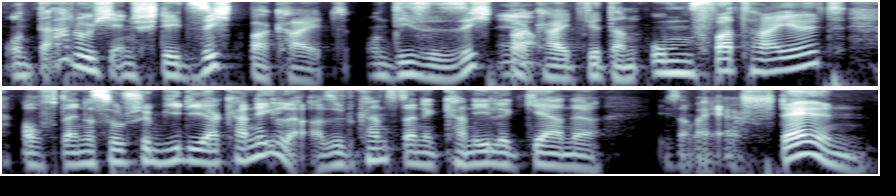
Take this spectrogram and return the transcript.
Und dadurch entsteht Sichtbarkeit und diese Sichtbarkeit ja. wird dann umverteilt auf deine Social-Media-Kanäle. Also du kannst deine Kanäle gerne, ich sag mal, erstellen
